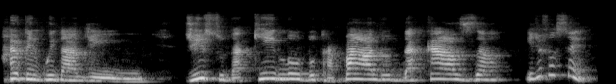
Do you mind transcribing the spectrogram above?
Ah, eu tenho que cuidar de, disso, daquilo, do trabalho, da casa e de você.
